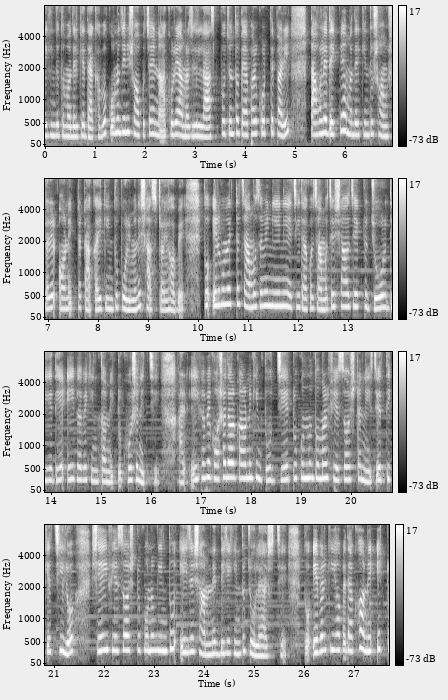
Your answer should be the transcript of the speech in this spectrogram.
সেটাই কিন্তু তোমাদেরকে দেখাবো। কোনো জিনিস অপচয় না করে আমরা যদি লাস্ট পর্যন্ত ব্যবহার করতে পারি, তাহলে দেখবে আমাদের কিন্তু সংসারের অনেকটা টাকাই কিন্তু পরিমাণে সাশ্রয় হবে। তো এরকম একটা চামচ আমি নিয়ে নিয়েছি। দেখো চামচের সাহায্যে একটু জোর দিয়ে দিয়ে এইভাবে কিন্তু আমি একটু ঘষে নিচ্ছি। আর এইভাবে ঘষা দেওয়ার কারণে কিন্তু যেটুকুনো তোমার ফেস ওয়াশটা নিচের দিকে ছিল, সেই ফেস ওয়াশটুকুনো কিন্তু এই যে সামনের দিকে কিন্তু চলে আসছে। তো এবার কি হবে দেখো, আমি একটু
